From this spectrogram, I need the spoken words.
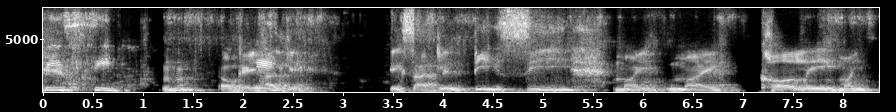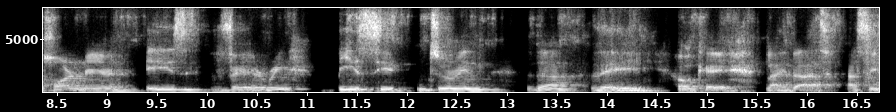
Busy. Ujú, Ok, Sí. alguien. Exactly, busy. My, my colleague, my partner is very busy during the day. Okay, like that, así.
